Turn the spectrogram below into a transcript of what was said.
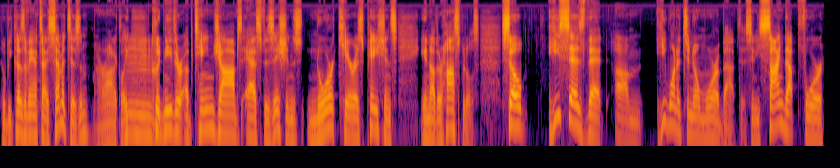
who, because of anti-Semitism, ironically, could neither obtain jobs as physicians nor care as patients in other hospitals. So he says that um, he wanted to know more about this, and he signed up for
